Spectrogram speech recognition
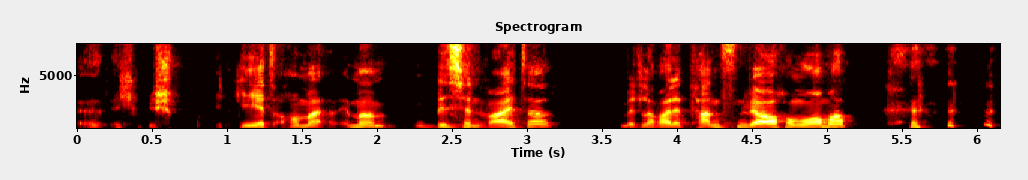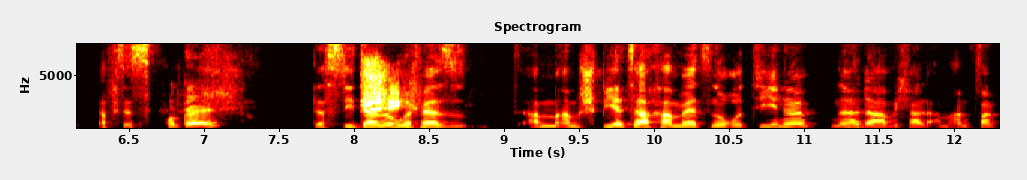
äh, ich, ich, ich gehe jetzt auch immer, immer ein bisschen weiter. Mittlerweile tanzen wir auch im Warm-up. okay. Das sieht dann Schick. ungefähr so, am, am Spieltag haben wir jetzt eine Routine, ne? Da habe ich halt am Anfang.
